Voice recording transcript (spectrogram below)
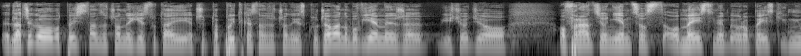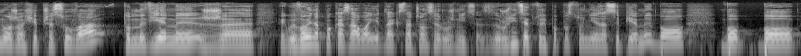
Dlaczego odpowiedź Stanów Zjednoczonych jest tutaj, czy ta polityka Stanów Zjednoczonych jest kluczowa? No bo wiemy, że jeśli chodzi o o Francję, o Niemcy, o mainstream jakby europejskich, mimo że on się przesuwa, to my wiemy, że jakby wojna pokazała jednak znaczące różnice. Różnice, których po prostu nie zasypiemy, bo, bo, bo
